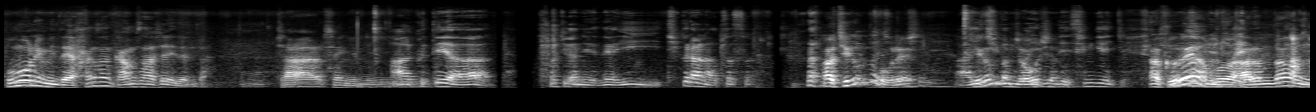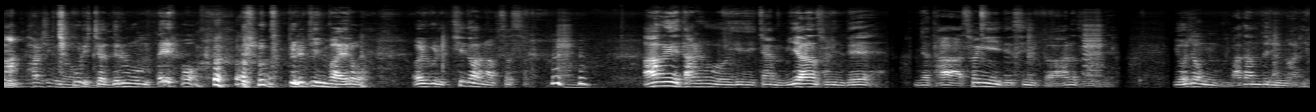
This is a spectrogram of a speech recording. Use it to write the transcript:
부모님인데 항상 감사하셔야 된다. 잘 생긴 이. 아 그때야 솔직하니 내가 이 티끌 하나 없었어. 아 지금도 그래. 아니 지금도 지금 좋으셔. 뭐 있는데 생겨있지. 아 그거야 뭐 아름다운. 80년. 티끌이 저 늙은 마이로 늙은 마이로 얼굴에 티도 하나 없었어. 아 그래 달고 이제 참 미안한 소린데 이제 다 성인이 됐으니까 하는 소린데 요정 마담들이 말이야.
